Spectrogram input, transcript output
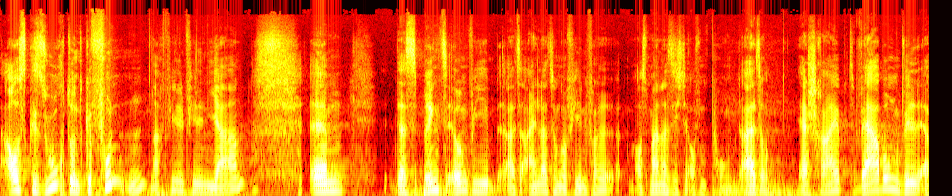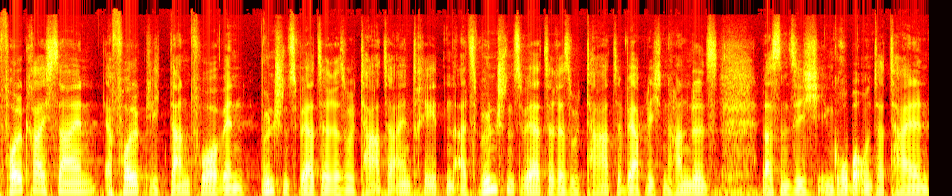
ausgesucht und gefunden, nach vielen, vielen Jahren. Ähm, das bringt es irgendwie als Einleitung auf jeden Fall aus meiner Sicht auf den Punkt. Also, er schreibt, Werbung will erfolgreich sein. Erfolg liegt dann vor, wenn wünschenswerte Resultate eintreten. Als wünschenswerte Resultate werblichen Handelns lassen sich in grober, Unterteilen,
